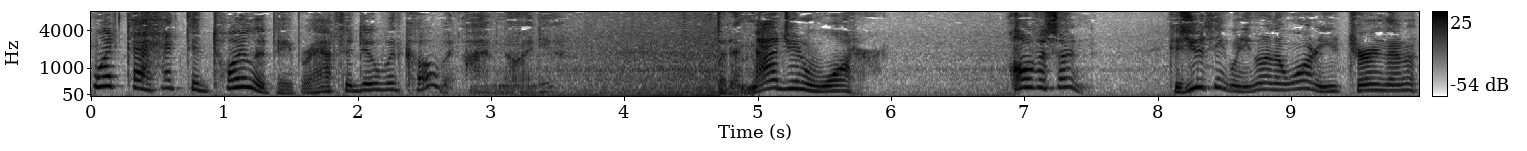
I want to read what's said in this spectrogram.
What the heck did toilet paper have to do with COVID? I have no idea. But imagine water. All of a sudden. Because you think when you go to the water, you turn them,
